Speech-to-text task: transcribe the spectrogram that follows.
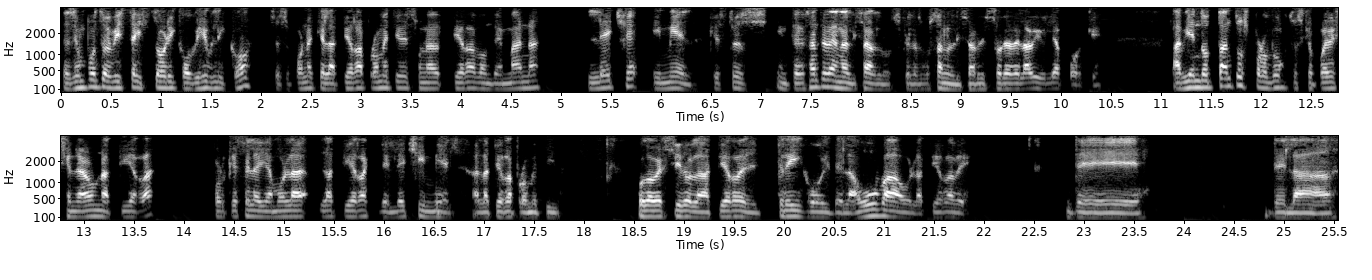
Desde un punto de vista histórico bíblico, se supone que la tierra prometida es una tierra donde emana leche y miel, que esto es interesante de analizar, los que les gusta analizar la historia de la Biblia, porque habiendo tantos productos que puede generar una tierra, porque se le llamó la, tierra de leche y miel, a la tierra prometida. Pudo haber sido la tierra del trigo y de la uva o la tierra de, de, la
